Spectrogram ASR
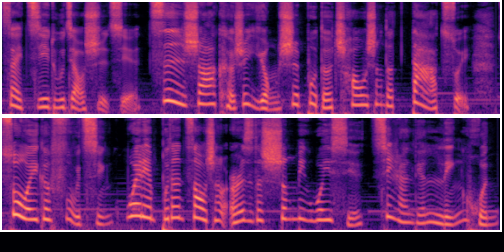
在基督教世界，自杀可是永世不得超生的大罪。作为一个父亲，威廉不但造成儿子的生命威胁，竟然连灵魂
